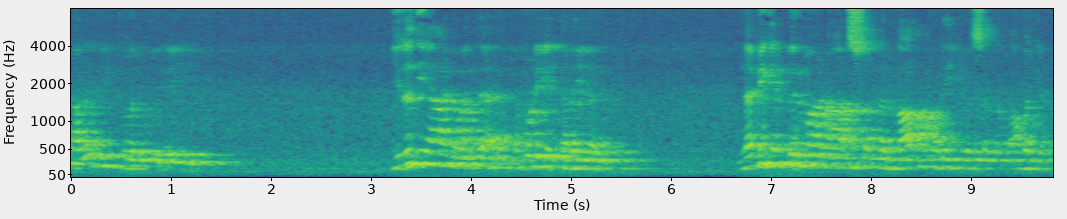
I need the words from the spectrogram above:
தலைமைத்துவத்திலே இறுதியாக வந்த நம்முடைய தலைவர் நபிகள் பெருமானார் சொல்லலாம் அலைஹி வஸல்லம் அவர்கள்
